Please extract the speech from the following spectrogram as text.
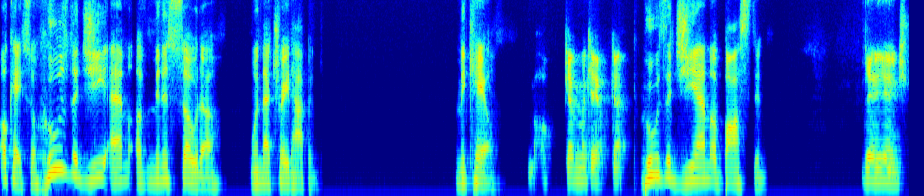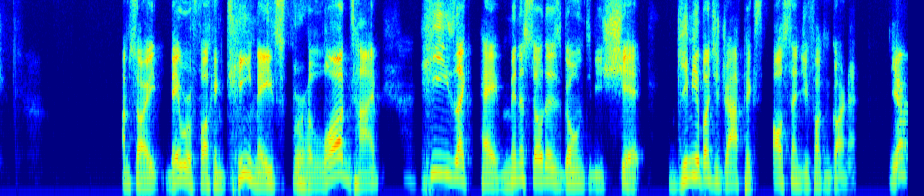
Okay, so who's the GM of Minnesota when that trade happened? McHale. Oh, Kevin McHale. Okay. Who's the GM of Boston? Danny Ainge. I'm sorry, they were fucking teammates for a long time. He's like, hey, Minnesota is going to be shit. Give me a bunch of draft picks. I'll send you fucking Garnett. Yeah.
